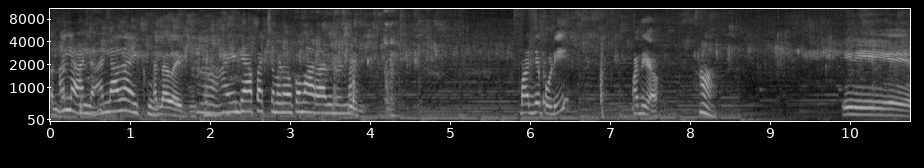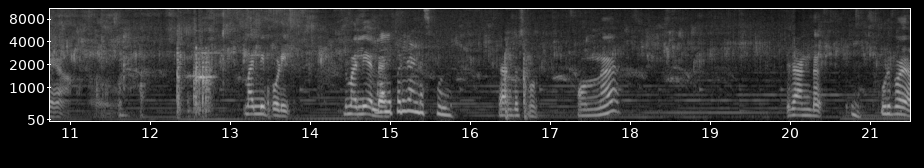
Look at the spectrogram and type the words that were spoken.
അല്ല. അല്ല അല്ല. അല്ലാതെ ആയിക്കോളും. അല്ലാതായി ആ അതിന്റെ ആ പച്ചമണമൊക്കെ മാറാതിനുള്ള ശരി. മഞ്ഞപ്പൊടി. മതിയോ? ആ. ഇനി മല്ലിപ്പൊടി. ഇത് മല്ലിയല്ലേ? മല്ലിപ്പൊടി രണ്ട് സ്പൂൺ. രണ്ട് സ്പൂൺ. ഒന്ന് രണ്ട്. കൂടിപ്പോയോ?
